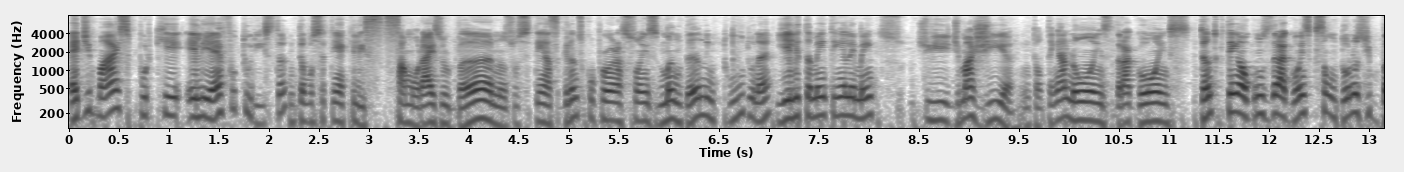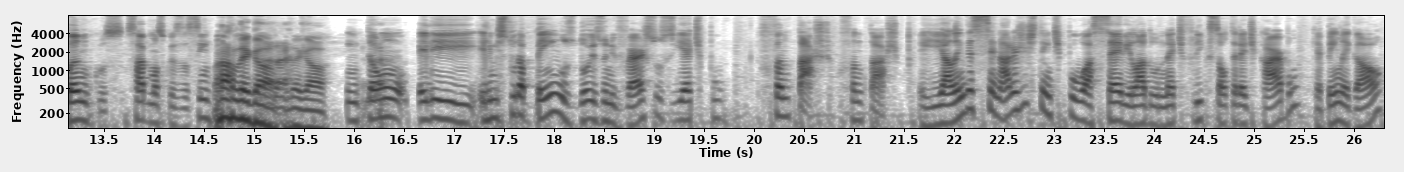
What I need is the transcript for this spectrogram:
É demais porque ele é futurista, então você tem aqueles samurais urbanos, você tem as grandes corporações mandando em tudo, né? E ele também tem elementos de, de magia, então tem anões, dragões. Tanto que tem alguns dragões que são donos de bancos, sabe? Umas coisas assim. Ah, legal, Caraca. legal. Então ele, ele mistura bem os dois universos e é tipo fantástico, fantástico. E além desse cenário, a gente tem tipo a série lá do Netflix Altered Carbon, que é bem legal.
